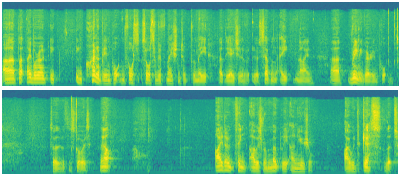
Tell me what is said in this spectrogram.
uh, but they were an incredibly important source of information to, for me at the ages of uh, seven, eight, nine. Uh, really very important. So the stories. Now, I don't think I was remotely unusual. I would guess that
